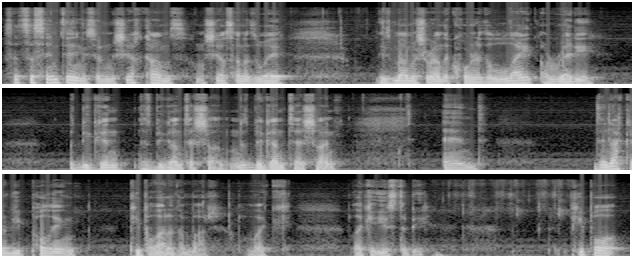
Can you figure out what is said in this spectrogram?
So it's the same thing. He said, Mashiach comes, Mashiach's on his way, he's mamish around the corner, the light already has begun, has begun to shine, has begun to shine. And they're not going to be pulling people out of the mud like, like it used to be. People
